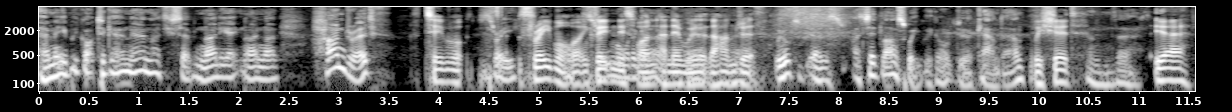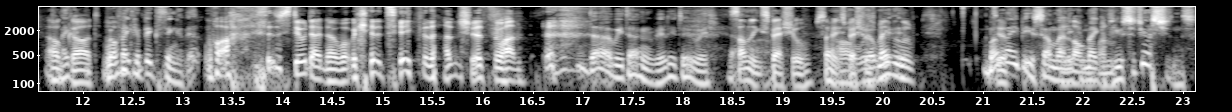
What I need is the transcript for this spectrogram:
how many we got to go now? 97, 98, 99, 100. Two more, Three. three more, including more this one, go. and then we're at the hundredth. We ought to, as I said last week, we ought to do a countdown We should. and uh, Yeah. Oh make, God. we'll What? make a big thing of it. what? I still don't know what we're going to do for the hundredth one. No, we don't really, do we? Something special. Something Oh, special. well, Maybe we- we'll. Well, maybe someone can make one. a few suggestions.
